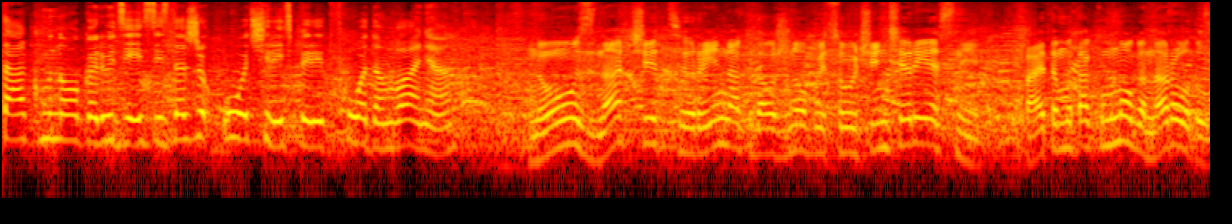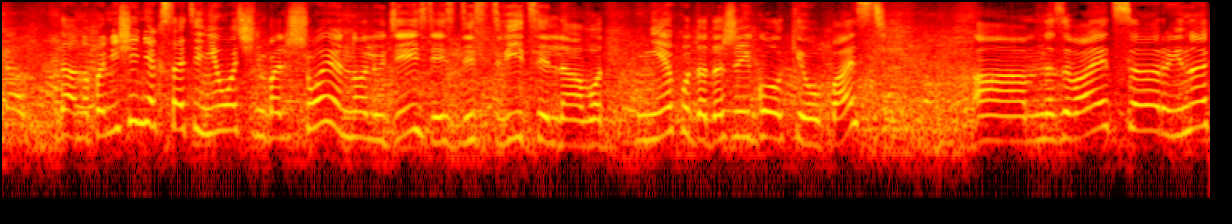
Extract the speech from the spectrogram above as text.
так много людей. Здесь даже очередь перед входом, Ваня. Ну, значит, рынок должно быть очень интересный. Поэтому так много народу. Да, но помещение, кстати, не очень большое, но людей здесь действительно вот некуда даже иголки упасть. А, называется рынок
